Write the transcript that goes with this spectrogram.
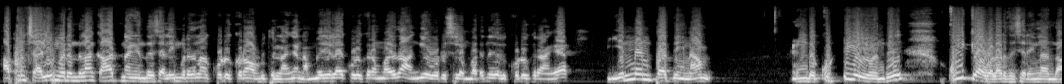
அப்புறம் சளி மருந்துலாம் காட்டினாங்க. இந்த சளி மருந்துலாம் கொடுக்குறோம் அப்படின்னு சொன்னாங்க. நம்ம ஏரியால கொடுக்குற மாதிரி தான் அங்கேயே ஒரு சில மருந்துகள் கொடுக்குறாங்க. என்னன்னு பாத்தீங்கன்னா இந்த குட்டிகள் வந்து குயிக்கா வளருது சரிங்களா? அந்த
